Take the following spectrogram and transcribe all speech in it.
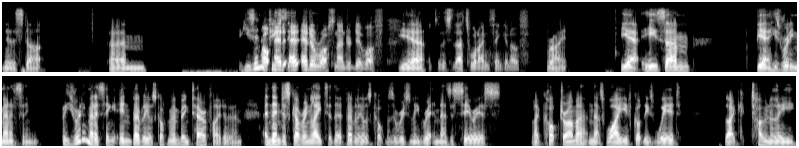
near the start. Um, he's in a oh, few. Ed, Ed, Ed Ross and Andrew Divoff. yeah, That's what I'm thinking of. right. Yeah, he's um, yeah, he's really menacing. But he's really menacing in Beverly Hills Cop. I remember being terrified of him, and then discovering later that Beverly Hills Cop was originally written as a serious, like cop drama, and that's why you've got these weird, like tonally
